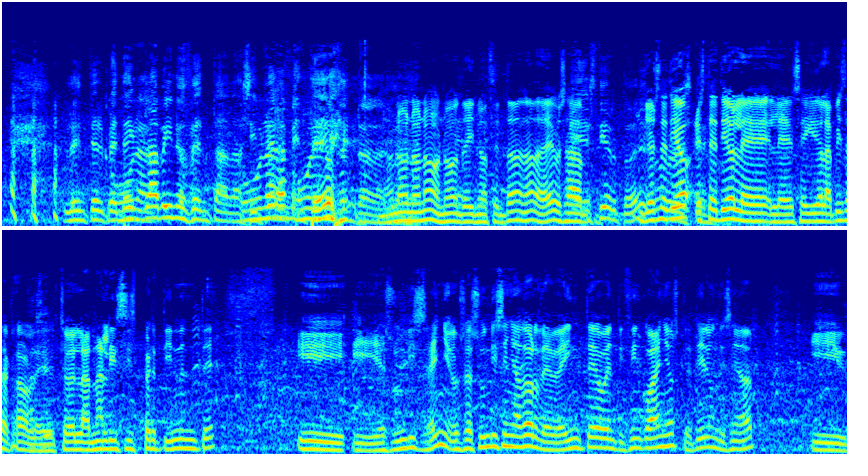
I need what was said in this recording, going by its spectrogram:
lo interpreté una, en clave inocentada, sinceramente. Una, una inocentada, no, no, no, no, no, de inocentada nada, ¿eh? O sea, es cierto, ¿eh? Yo este tío, este tío le, le, he seguido la pista, claro, ¿Ah, le sí? he hecho el análisis pertinente y, y, es un diseño, o sea, es un diseñador de 20 o 25 años que tiene un diseñador y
